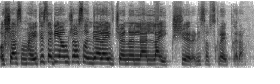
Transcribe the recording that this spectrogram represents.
अशाच माहितीसाठी आमच्या संध्या लाईव्ह चॅनलला लाईक शेअर आणि सबस्क्राईब करा.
